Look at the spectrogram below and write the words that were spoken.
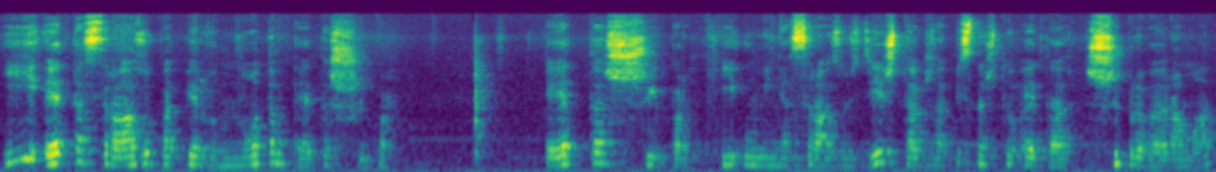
И это сразу по первым нотам, это шипр. Это шипр. И у меня сразу здесь также написано, что это шипровый аромат.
